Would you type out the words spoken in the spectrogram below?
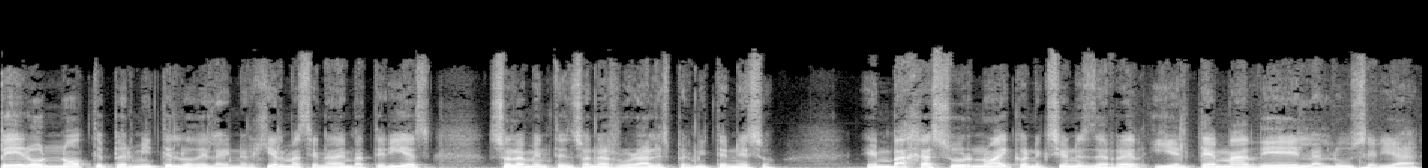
pero no te permite lo de la energía almacenada en baterías. Solamente en zonas rurales permiten eso. En Baja Sur no hay conexiones de red y el tema de la luz sería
